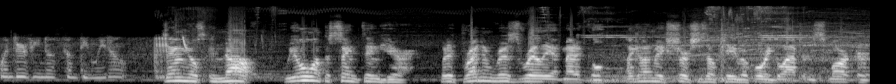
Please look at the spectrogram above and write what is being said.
Wonder if he knows something we don't. Daniels, enough! We all want the same thing here. But if Brennan is really at medical, I gotta make sure she's okay before we go after this marker.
